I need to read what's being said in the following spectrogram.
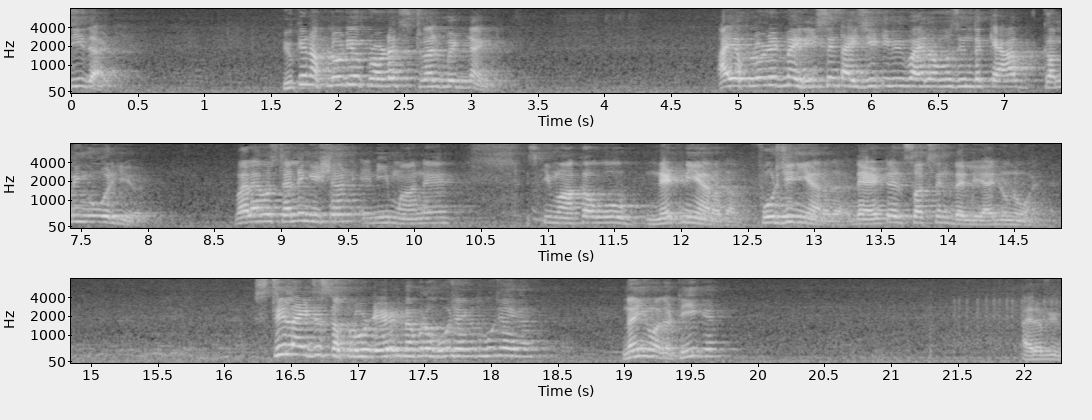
see that You can upload your products 12 midnight. I uploaded my recent IGTV while I was in the cab coming over here. While I was telling Ishan, any माँ ने इसकी माँ का वो नेट नहीं आ रहा था 4G नहीं आ रहा था द एयरटेल सक्स इन दिल्ली आई डोंट नो व्हाई स्टिल आई जस्ट अपलोडेड मैं बोला हो जाएगा तो हो जाएगा नहीं हुआ तो ठीक है I love you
